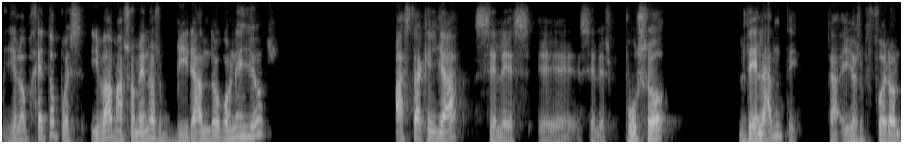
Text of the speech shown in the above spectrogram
Y el objeto pues iba más o menos virando con ellos hasta que ya se les, eh, se les puso delante. O sea, ellos fueron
